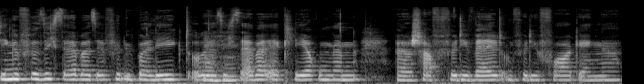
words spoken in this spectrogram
Dinge für sich selber sehr viel überlegt oder mhm. sich selber Erklärungen äh, schafft für die Welt und für die Vorgänge.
